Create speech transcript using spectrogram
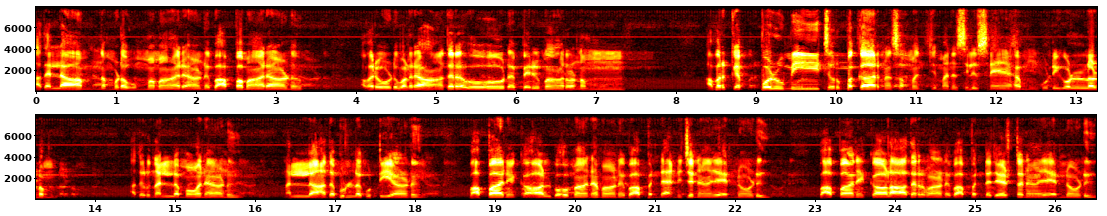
അതെല്ലാം നമ്മുടെ ഉമ്മമാരാണ് ബാപ്പമാരാണ്. അവരോട് വളരെ ആദരവോടെ പെരുമാറണം. അവർക്കെപ്പോഴും ഈ ചെറുപ്പക്കാരനെ സംബന്ധിച്ച് മനസ്സിൽ സ്നേഹം കുടികൊള്ളണം. അതൊരു നല്ല മോനാണ് നല്ല അതപുള്ള കുട്ടിയാണ്. ബാപ്പാനേക്കാൾ ബഹുമാനമാണ് ബാപ്പന്റെ അനുജനായ എന്നോട്. ബാപ്പാനേക്കാൾ ആദരവാണ് ബാപ്പന്റെ ജ്യേഷ്ഠനായ എന്നോട്.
